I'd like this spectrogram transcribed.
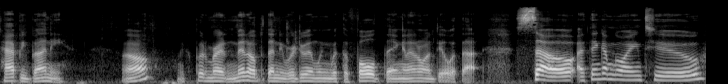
happy bunny? Well, we could put them right in the middle, but then we're dealing with the fold thing, and I don't want to deal with that. So I think I'm going to.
